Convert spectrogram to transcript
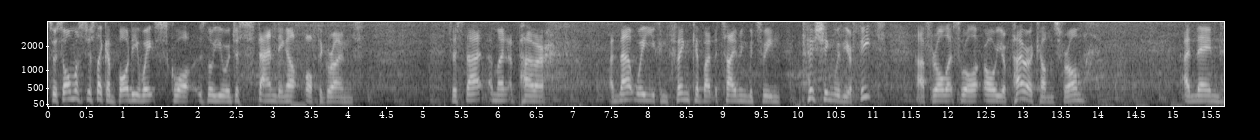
So it's almost just like a body weight squat, as though you were just standing up off the ground. Just that amount of power and that way you can think about the timing between pushing with your feet, after all, that's where all your power comes from, and then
